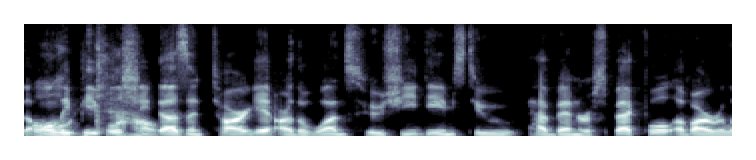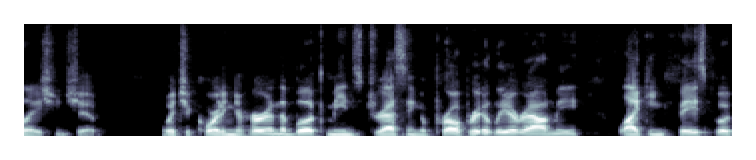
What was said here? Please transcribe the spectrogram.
The only Holy people she doesn't target are the ones who she deems to have been respectful of our relationship, which, according to her in the book, means dressing appropriately around me, liking Facebook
